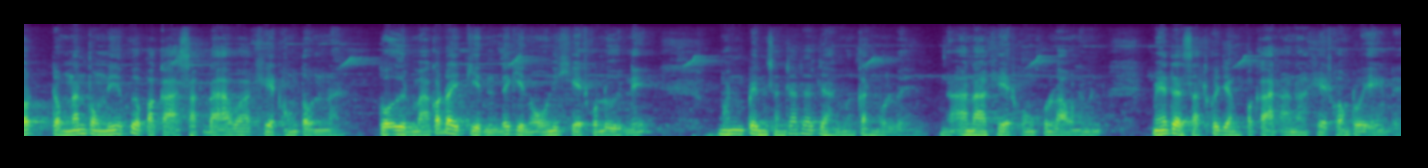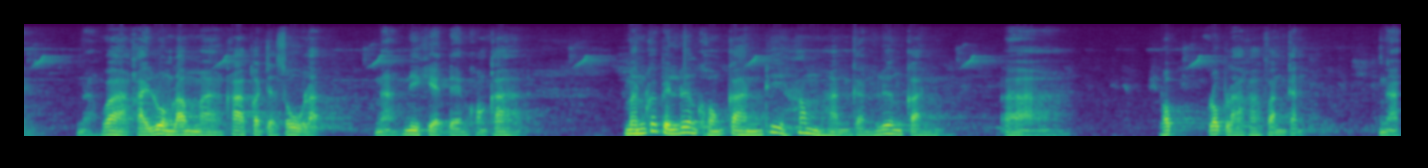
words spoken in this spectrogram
ลดตรงนั้นตรงนี้เพื่อประกาศสักดาว่าเขตของตนนะตัวอื่นมาก็ได้กลิ่นได้กลิ่นโอ้นี่เขตคนอื่นนี้ มันเป็นสัญชาตญาณเหมือนกันหมดเลยนะอาณาเขตของคนเราเนี่ยมัน แม้แต่สัตว์ก็ยังประกาศอาณาเขตของตัวเองเลยนะว่าใครล่วงล้ำมาข้าก็จะสู้ละนะนี่เขตแดนของข้ามันก็เป็นเรื่องของการที่ห้ำหันกันเรื่องการ รบรบลาค่าฟันกันนะ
